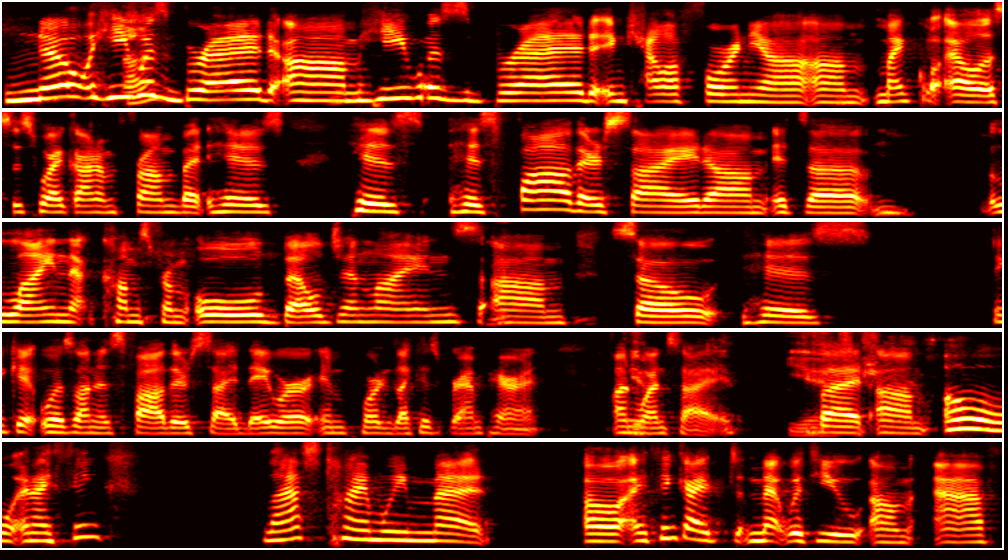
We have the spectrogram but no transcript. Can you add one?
No, he Huh? was bred, um, he was bred in California. Um, Michael Ellis is who I got him from, but his, his, his father's side, um, it's a line that comes from old Belgian lines. Um, so his, I think it was on his father's side. They were imported like his grandparent on Yeah. one side. Yeah, but sure. um, oh, and I think last time we met, oh, I think I met with you um af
